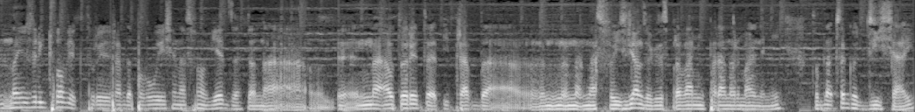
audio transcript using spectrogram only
no jeżeli człowiek, który prawda, powołuje się na swoją wiedzę, to na, na autorytet i prawda, na, na- swój związek ze sprawami paranormalnymi, to dlaczego dzisiaj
